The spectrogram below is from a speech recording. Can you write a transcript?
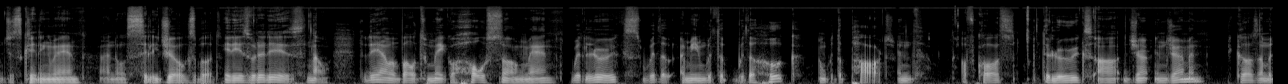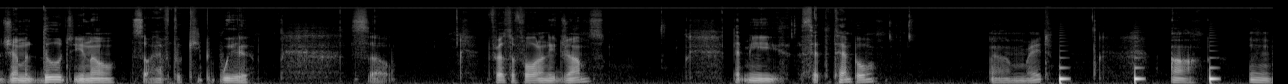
I'm just kidding, man. I know silly jokes, but it is what it is. Now, today I'm about to make a whole song, man, with lyrics, with a, I mean, with the with a hook and with the part, and of course, the lyrics are ger in German because I'm a German dude, you know, so I have to keep it real. So, first of all, I need drums. Let me set the tempo. Um, right. Uh, mm,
